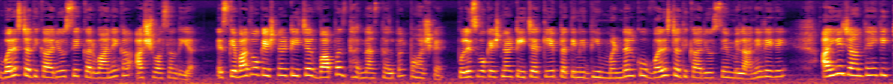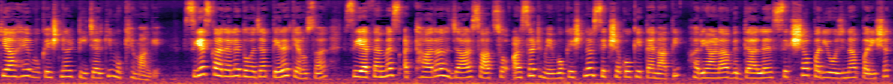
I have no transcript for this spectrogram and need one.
वरिष्ठ अधिकारियों से करवाने का आश्वासन दिया। इसके बाद वोकेशनल टीचर वापस धरना स्थल पर पहुँच गए। पुलिस वोकेशनल टीचर के प्रतिनिधि मंडल को वरिष्ठ अधिकारियों से मिलाने ले गई। आइए जानते हैं कि क्या है वोकेशनल टीचर की मुख्य मांगे। सीएस कार्यालय 2013 के अनुसार सीएफएमएस अठारह में वोकेशनल शिक्षकों की तैनाती हरियाणा विद्यालय शिक्षा परियोजना परिषद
